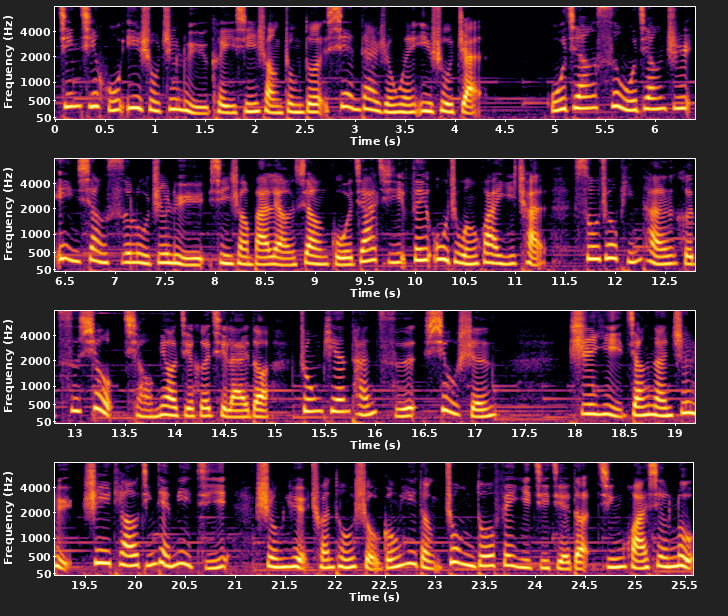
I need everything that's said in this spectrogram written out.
金鸡湖艺术之旅可以欣赏众多现代人文艺术展。吴江思吴江之印象丝路之旅，欣赏把两项国家级非物质文化遗产苏州评弹和刺绣巧妙结合起来的中篇弹词绣神。诗意江南之旅是一条景点密集、声乐、传统手工艺等众多非遗集结的精华线路，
